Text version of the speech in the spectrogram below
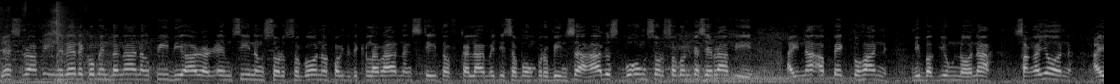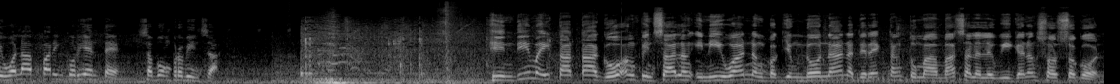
Yes, Rafi, inirekomenda na ng PDRRMC ng Sorsogon ang pagdedeklara ng state of calamity sa buong probinsya. Halos buong Sorsogon kasi, Rafi, ay naapektuhan ni Bagyong Nona. Sa ngayon, ay wala pa rin kuryente sa buong probinsya. Hindi maitatago ang pinsalang iniwan ng bagyong Nona na direktang tumama sa lalawigan ng Sorsogon.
